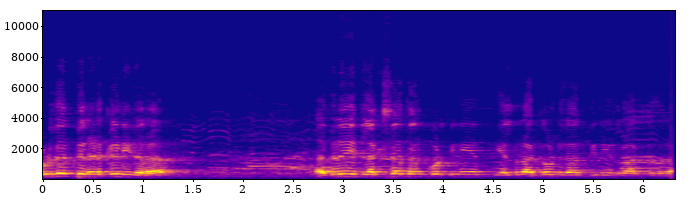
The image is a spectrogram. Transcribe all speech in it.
ನುಡಿದಂತೆ ನಡ್ಕೊಂಡಿದಾರ. ಹದಿನೈದು ಲಕ್ಷ ತಂದು ಕೊಡ್ತೀನಿ ಎಲ್ಲರ ಅಕೌಂಟ್ಗೆ ಹಾಕ್ತೀನಿ ಅಂದ್ರು ಹಾಕಿದ್ರ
